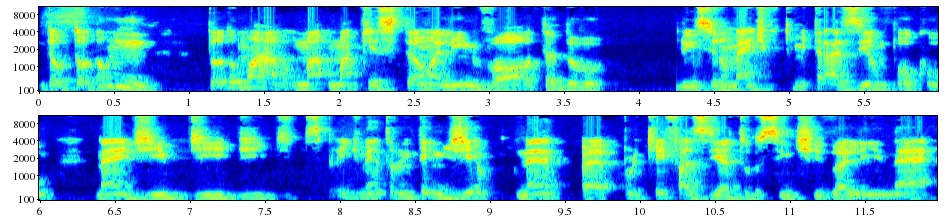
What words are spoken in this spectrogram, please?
Então, todo um, toda uma, uma, uma questão ali em volta do, do ensino médio que me trazia um pouco né, de, de, de, de desprendimento, eu não entendia né, é, por que fazia tudo sentido ali, né?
